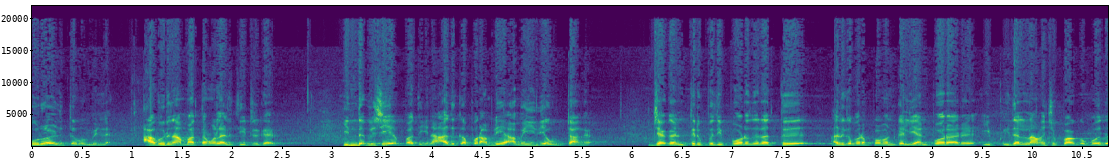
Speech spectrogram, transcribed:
ஒரு அழுத்தமும் இல்லை. அவர் தான் மற்றவங்களை அழுத்திட்டு இருக்காரு. இந்த விஷயம் பார்த்தீங்கன்னா அதுக்கப்புறம் அப்படியே அமைதியாக விட்டாங்க. ஜெகன் திருப்பதி போகிறது ரத்து அதுக்கப்புறம் பவன் கல்யாண் போகிறாரு இப் இதெல்லாம் வச்சு பார்க்கும்போது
